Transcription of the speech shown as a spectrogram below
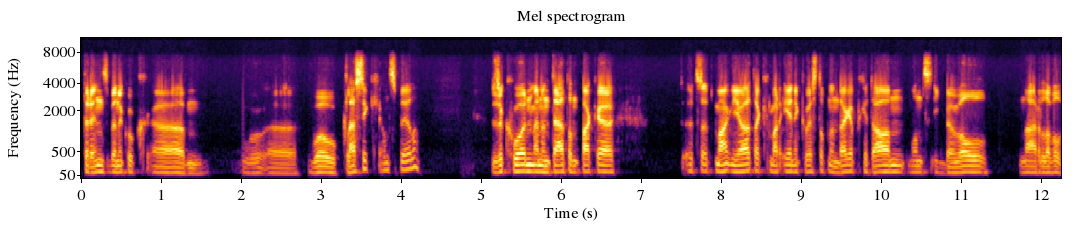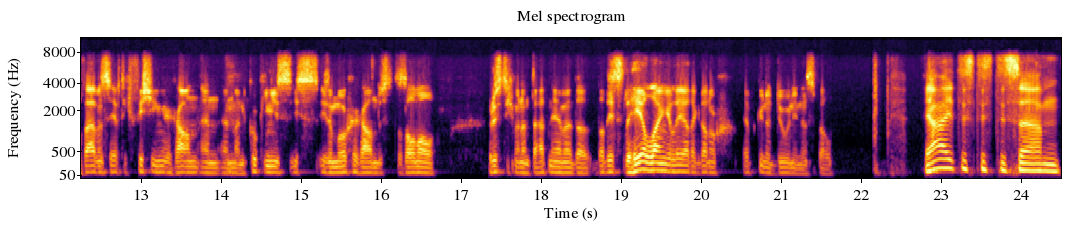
trend ben ik ook um, uh, WoW Classic aan het spelen. Dus ook gewoon met een tijd aan het. Het, maakt niet uit dat ik maar één quest op een dag heb gedaan, want ik ben wel naar level 75 fishing gegaan en, en mijn cooking is, is, is omhoog gegaan. Dus het is allemaal rustig met een tijd nemen. Dat, dat is heel lang geleden dat ik dat nog heb kunnen doen in een spel. Ja, het is, het is, het is, um,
